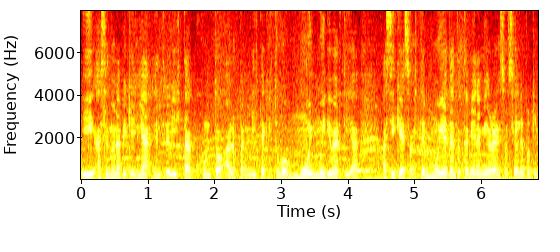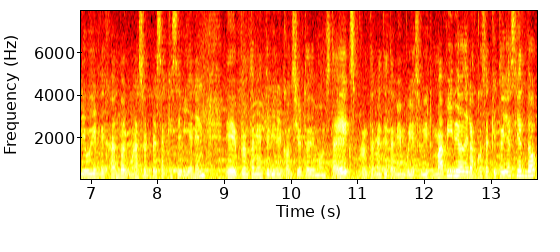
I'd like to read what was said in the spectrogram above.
y haciendo una pequeña entrevista junto a los panelistas que estuvo muy muy divertida. Así que eso, estén muy muy atentos también a mis redes sociales porque les voy a ir dejando algunas sorpresas que se vienen. Eh, prontamente viene el concierto de Monsta X, prontamente también voy a subir más videos de las cosas que estoy haciendo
